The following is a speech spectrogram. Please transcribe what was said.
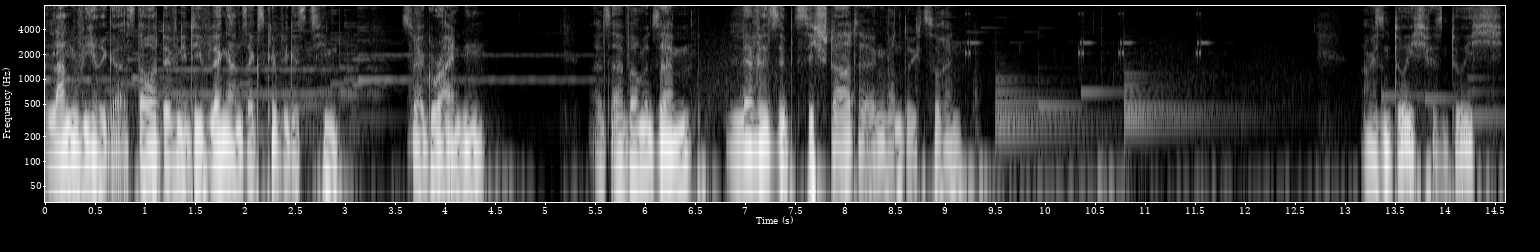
langwieriger. Es dauert definitiv länger, ein sechsköpfiges Team zu ergrinden, als einfach mit seinem Level 70 Starter irgendwann durchzurennen. Aber wir sind durch, wir sind durch.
